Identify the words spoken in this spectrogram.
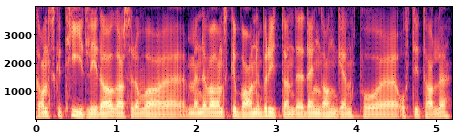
ganske tidlig i dag, altså det var, men det var ganske banebrytende den gangen på 80-tallet.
